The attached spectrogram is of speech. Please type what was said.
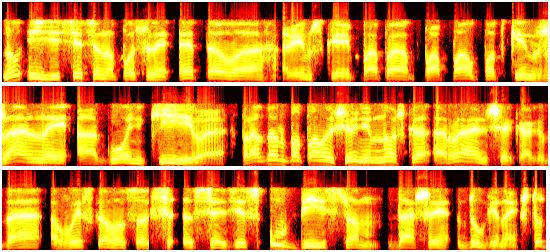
Ну и, естественно, после этого римский папа попал под кинжальный огонь Киева. Правда, он попал еще немножко раньше, когда высказался в связи с убийством Даши Дугиной, что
